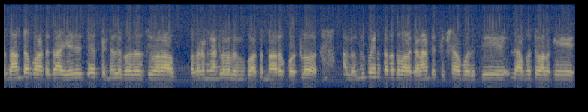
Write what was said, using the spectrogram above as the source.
దాంతో పాటుగా ఏదైతే పిన్నెల్లి బ్రదర్స్ ఇవాళ పదకొండు గంటలకు లొంగిపోతున్నారో కోర్టులో ఆ లొంగిపోయిన తర్వాత వాళ్ళకి ఎలాంటి శిక్ష పడుద్ది లేకపోతే వాళ్ళకి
